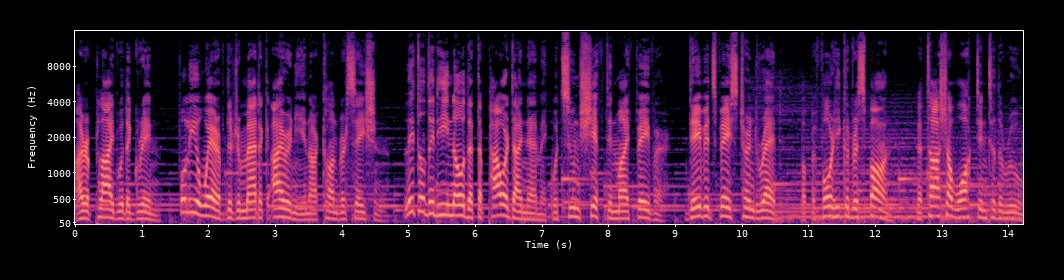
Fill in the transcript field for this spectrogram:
I replied with a grin fully aware of the dramatic irony in our conversation. Little did he know that the power dynamic would soon shift in my favor. David's face turned red, but before he could respond, Natasha walked into the room.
